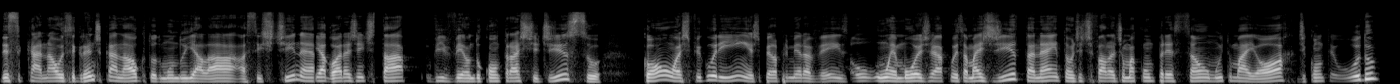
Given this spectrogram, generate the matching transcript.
desse canal, esse grande canal que todo mundo ia lá assistir, né? E agora a gente está vivendo o contraste disso com as figurinhas pela primeira vez. Um emoji é a coisa mais dita, né? Então a gente fala de uma compressão muito maior de conteúdo.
